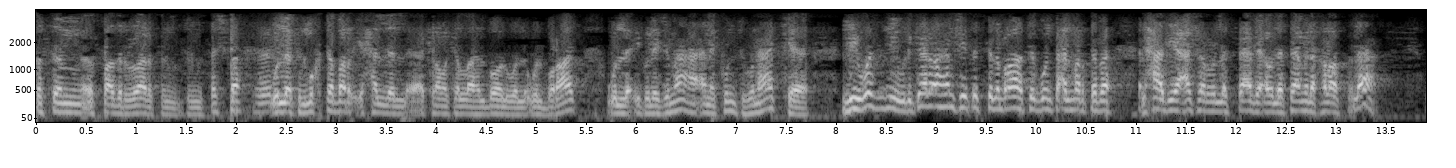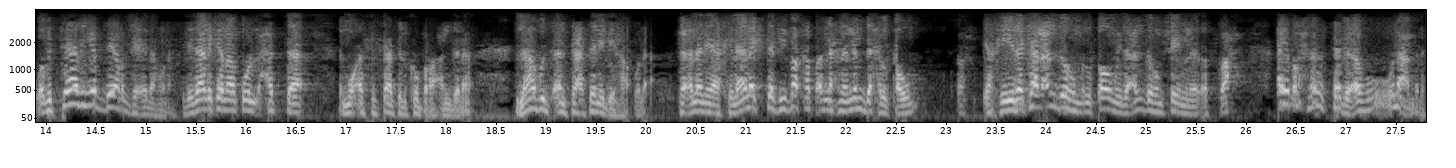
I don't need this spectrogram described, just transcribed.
قسم الصادر الوارد في المستشفى ولا في المختبر يحلل أكرمك الله البول وال- والبراز ولا يقول يا جماعة أنا كنت هناك لي وزني واللي قالوا أهم شيء تستلم راتب وانت على المرتبة الحادية عشر ولا السابعة ولا الثامنة خلاص. لا. وبالتالي يبدأ يرجع إلى هناك. لذلك أنا أقول حتى المؤسسات الكبرى عندنا لابد أن تعتني بهؤلاء. فعلا يا أخي لا نكتفي فقط أن إحنا نمدح القوم. يا أخي إذا كان عندهم القوم إذا عندهم شيء من الصح أيضا إحنا نتبعه ونعمله.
